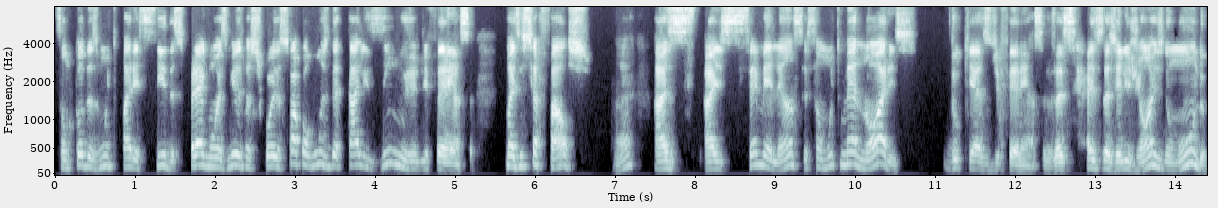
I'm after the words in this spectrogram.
são todas muito parecidas, pregam as mesmas coisas, só com alguns detalhezinhos de diferença. Mas isso é falso. Né? As, as semelhanças são muito menores do que as diferenças. As, as, as religiões do mundo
